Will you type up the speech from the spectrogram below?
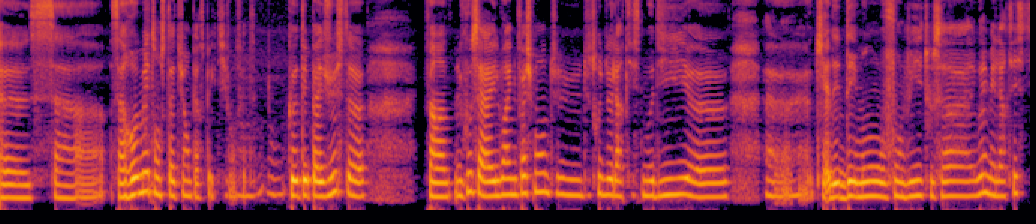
Euh, ça ça remet ton statut en perspective en fait. Mm. que t'es pas juste. euh, Enfin, du coup, ça éloigne vachement du, du truc de l'artiste maudit, euh, euh, qui a des démons au fond de lui, tout ça. Ouais, mais l'artiste,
